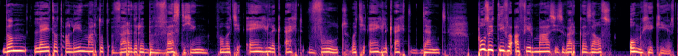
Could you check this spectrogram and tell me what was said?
dan leidt dat alleen maar tot verdere bevestiging van wat je eigenlijk echt voelt, wat je eigenlijk echt denkt. Positieve affirmaties werken zelfs omgekeerd.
